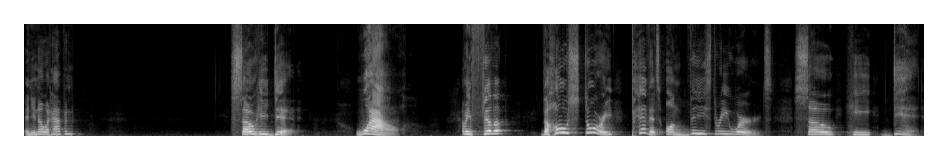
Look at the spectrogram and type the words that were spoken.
And you know what happened? So he did. Wow. I mean, Philip, the whole story pivots on these three words. So he did.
